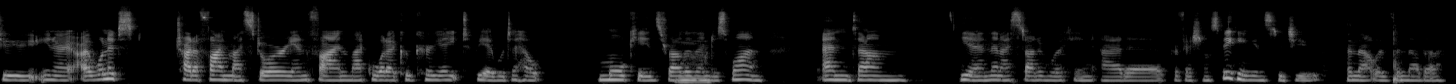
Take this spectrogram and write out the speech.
to, you know, I wanted to try to find my story and find like what I could create to be able to help more kids rather than just one. And um yeah, and then I started working at a professional speaking institute and that was another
